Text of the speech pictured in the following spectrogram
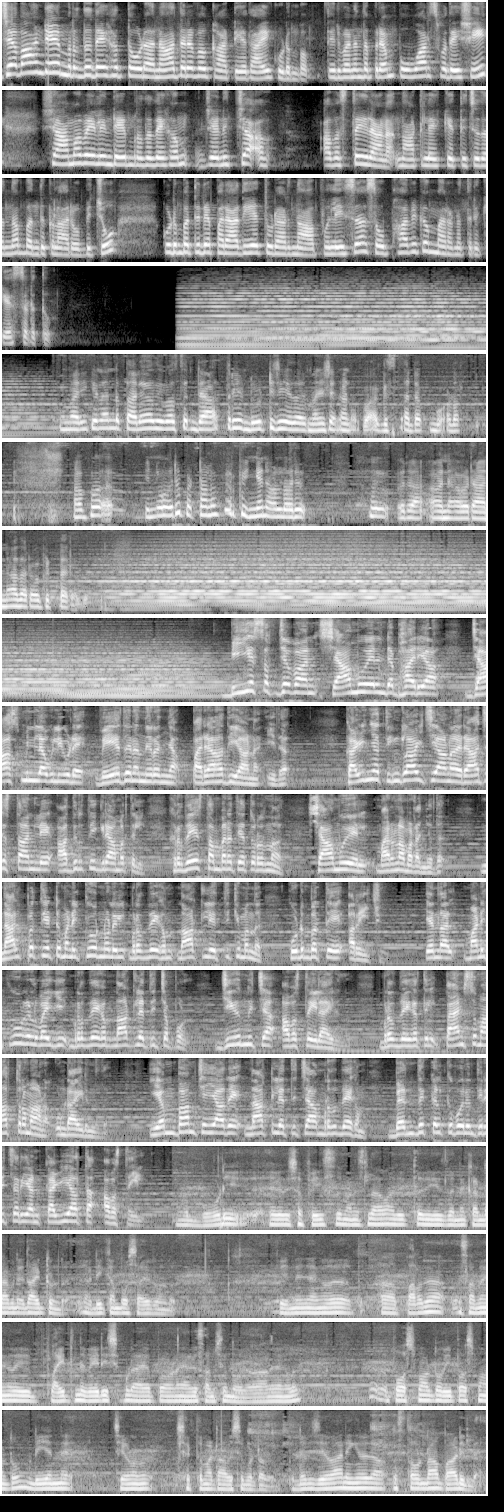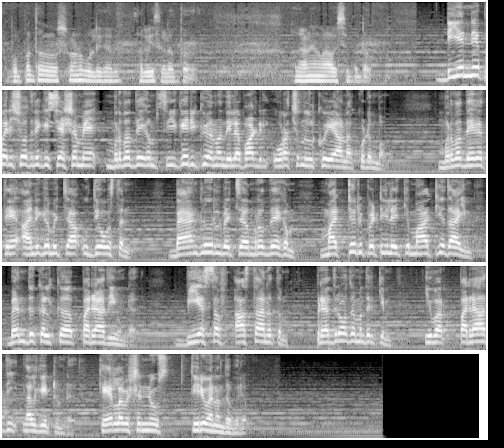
ജവാന്റെ മൃതദേഹത്തോട് അനാദരവ് കാട്ടിയതായി കുടുംബം. തിരുവനന്തപുരം പൂവാർ സ്വദേശി ശ്യാമവേലിന്റെ മൃതദേഹം ജനിച്ച അവസ്ഥയിലാണ് നാട്ടിലേക്ക് എത്തിച്ചതെന്ന് ബന്ധുക്കൾ ആരോപിച്ചു. കുടുംബത്തിന്റെ പരാതിയെ തുടർന്ന് പോലീസ് സ്വാഭാവിക മരണത്തിന് കേസെടുത്തു. മരിക്കുന്നതിന്റെ തലേ ദിവസം രാത്രിയും ഡ്യൂട്ടി ചെയ്ത മനുഷ്യനാണ് പാകിസ്ഥാന്റെ ബോർഡർ അപ്പോൾ ഇനി ഒരു പട്ടാളക്കാർക്ക് ഇങ്ങനെയുള്ളൊരു ഒരു അന- ഒരു അനാദരവ് കിട്ടരുത്. ബി എസ് എഫ് ജവാൻ ശ്യാമുവേലിന്റെ ഭാര്യ ജാസ്മിൻ ലവ്ലിയുടെ വേദന നിറഞ്ഞ പരാതിയാണ് ഇത്. കഴിഞ്ഞ തിങ്കളാഴ്ചയാണ് രാജസ്ഥാനിലെ അതിർത്തി ഗ്രാമത്തിൽ ഹൃദയസ്തംഭനത്തെ തുടർന്ന് ശ്യാമുവേൽ മരണമടഞ്ഞത്. നാൽപ്പത്തിയെട്ട് മണിക്കൂറിനുള്ളിൽ മൃതദേഹം നാട്ടിലെത്തിക്കുമെന്ന് കുടുംബത്തെ അറിയിച്ചു. എന്നാൽ മണിക്കൂറുകൾ വൈകി മൃതദേഹം നാട്ടിലെത്തിച്ചപ്പോൾ ജീർണിച്ച അവസ്ഥയിലായിരുന്നു. മൃതദേഹത്തിൽ പാൻസ് മാത്രമാണ് ഉണ്ടായിരുന്നത്. എംബാം ചെയ്യാതെ നാട്ടിലെത്തിച്ച മൃതദേഹം ബന്ധുക്കൾക്ക് പോലും തിരിച്ചറിയാൻ കഴിയാത്ത അവസ്ഥയിൽ. ബോഡി ഏകദേശം ഫേസ് മനസ്സിലാവാത്ത രീതിയിൽ തന്നെ കണ്ടാമിനേറ്റ് ഇതായിട്ടുണ്ട് ഡീകമ്പോസ് ആയിട്ടുണ്ട്. പിന്നെ ഞങ്ങൾ പറഞ്ഞ സമയങ്ങളിൽ ഈ ഫ്ലൈറ്റിന്റെ വേരിയേഷൻ കൂടെ ആയപ്പോഴാണ് ഞങ്ങൾക്ക് സംശയം തോന്നുന്നത് അതാണ് ഞങ്ങൾ പോസ്റ്റ്മോർട്ടം റീപോസ്റ്റ്മോർട്ടവും ഡി എൻ എ ചെയ്യണമെന്ന് ശക്തമായിട്ട് ആവശ്യപ്പെട്ടത്. പിന്നെ ഒരു ജവാൻ ഇങ്ങനെ ഒരു അവസ്ഥ ഉണ്ടാകാൻ പാടില്ല. മുപ്പത്തൊരു വർഷമാണ് പുള്ളിക്കാരൻ സർവീസ് എടുത്തത്. അതാണ് ഞങ്ങൾ ആവശ്യപ്പെട്ടത്. ഡി എൻ എ പരിശോധനയ്ക്ക് ശേഷമേ മൃതദേഹം സ്വീകരിക്കൂ എന്ന നിലപാടിൽ ഉറച്ചു നിൽക്കുകയാണ് കുടുംബം. മൃതദേഹത്തെ അനുഗമിച്ച ഉദ്യോഗസ്ഥൻ ബാംഗ്ലൂരിൽ വെച്ച് മൃതദേഹം മറ്റൊരു പെട്ടിയിലേക്ക് മാറ്റിയതായും ബന്ധുക്കൾക്ക് പരാതിയുണ്ട്. ബി എസ് എഫ് ആസ്ഥാനത്തും പ്രതിരോധ മന്ത്രിക്കും ഇവർ പരാതി നൽകിയിട്ടുണ്ട്. Kerala vision news Thiruvananthapuram.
